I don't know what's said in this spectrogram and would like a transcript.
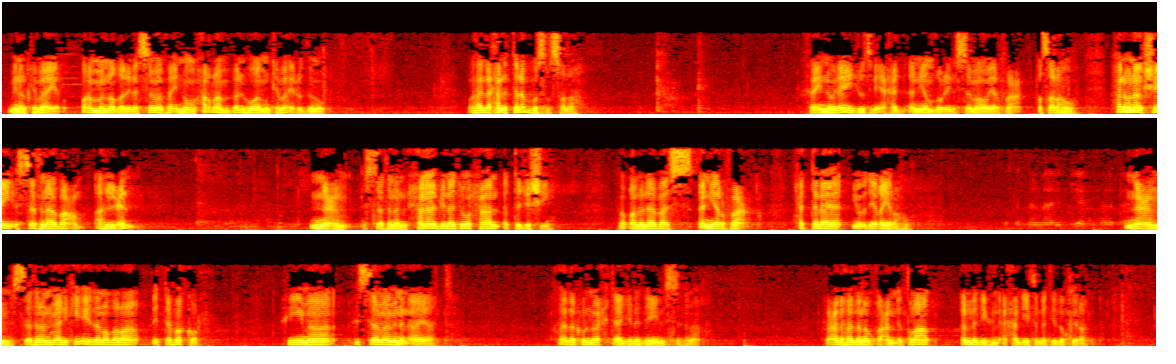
من الكبائر وأما النظر إلى السماء فإنه محرم بل هو من كبائر الذنوب. وهذا حال التلبس الصلاة فإنه لا يجوز لأحد أن ينظر إلى السماء ويرفع بصره. هل هناك شيء استثنى بعض أهل العلم؟ نعم استثنى الحنابلة حال التجشي. فقالوا لا بأس أن يرفع حتى لا يؤذي غيره. نعم استثنى المالكي إذا نظر للتفكر فيما في السماء من الآيات. هذا كله يحتاج إلى دليل الاستثناء فعلى هذا نبقى عن الإطلاق الذي في الأحاديث التي ذكرت.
